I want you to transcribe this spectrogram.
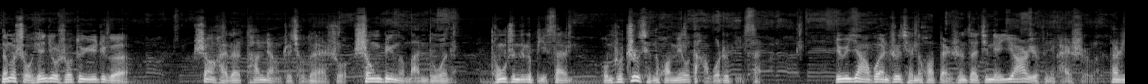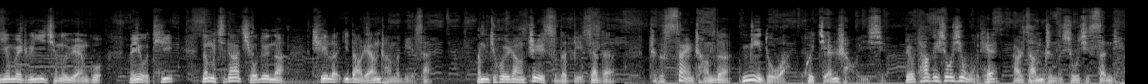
那么首先就是说，对于这个上海的他两支球队来说，伤病的蛮多的。同时，这个比赛我们说之前的话没有打过这比赛，因为亚冠之前的话本身在今年一二月份就开始了，但是因为这个疫情的缘故没有踢。那么其他球队呢踢了一到两场的比赛，那么就会让这次的比赛的这个赛程的密度啊会减少一些。比如他可以休息五天，而咱们只能休息三天。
